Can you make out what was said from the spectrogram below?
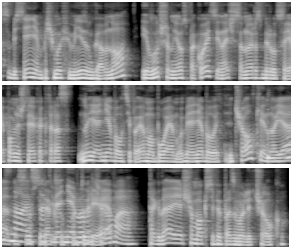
с объяснением, почему феминизм говно, и лучше мне успокоиться, иначе со мной разберутся. Я помню, что я как-то раз... Ну, я не был, типа, эмо-боем, у меня не было челки, но я Мы знаем, относил что себя к субкультуре эмо. Тогда я еще мог себе позволить челку.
